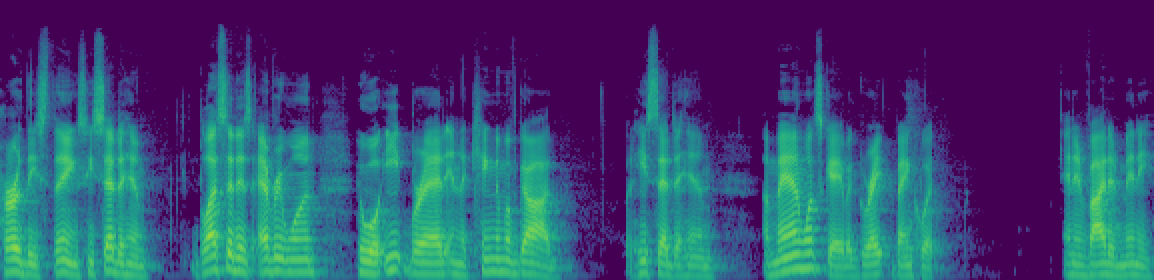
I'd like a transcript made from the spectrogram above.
heard these things, he said to him, Blessed is everyone who will eat bread in the kingdom of God. But he said to him, A man once gave a great banquet and invited many.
